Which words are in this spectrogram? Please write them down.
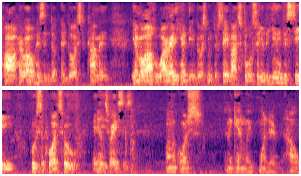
Paul Heroux, has endo- endorsed Carmen Amaral, who already had the endorsement of Save Our Schools. So you're beginning to see who supports who in Yeah. these races. Well, of course, and again, we wonder how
